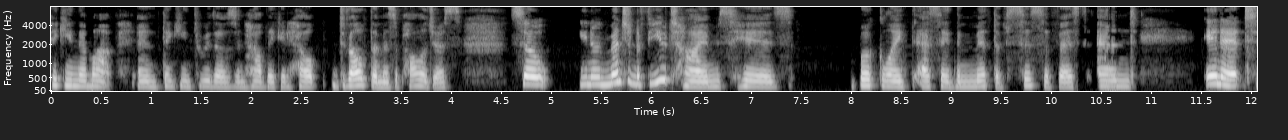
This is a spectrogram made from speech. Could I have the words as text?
picking them up and thinking through those and how they could help develop them as apologists. So, you know, mentioned a few times his book length essay, The Myth of Sisyphus, and in it,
